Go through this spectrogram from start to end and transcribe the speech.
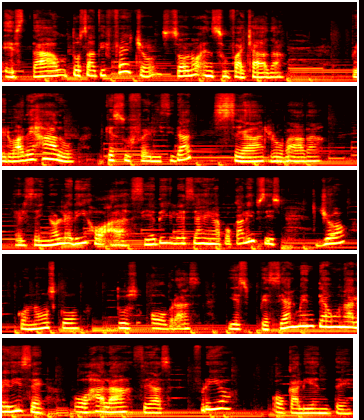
Está autosatisfecho solo en su fachada, pero ha dejado que su felicidad sea robada. El Señor le dijo a siete iglesias en Apocalipsis, yo conozco tus obras y especialmente a una le dice, ojalá seas frío o caliente.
